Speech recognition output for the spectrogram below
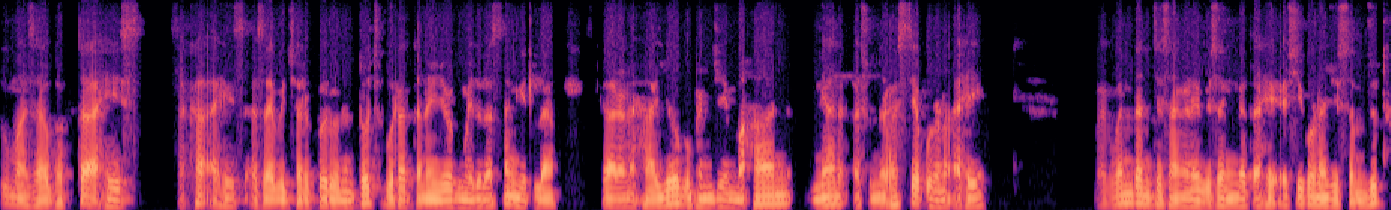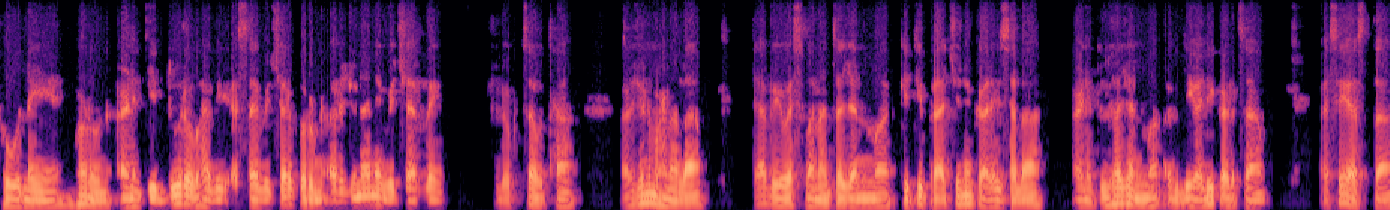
तू माझा भक्त आहेस सखा आहेस असा विचार करून तोच पुरातन योग मी तुला सांगितला कारण हा योग म्हणजे महान ज्ञान असून रहस्यपूर्ण आहे. भगवंतांचे सांगणे विसंगत आहे अशी कोणाची समजूत होऊ नये म्हणून आणि ती दूर व्हावी असा विचार करून अर्जुनाने विचारले. श्लोक चौथा अर्जुन म्हणाला त्या विवस्वानाचा जन्म किती प्राचीन काळी झाला आणि तुझा जन्म अगदी अलीकडचा? असे असता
